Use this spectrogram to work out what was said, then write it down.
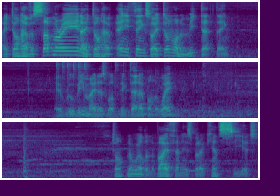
I don't have a submarine, I don't have anything, so I don't want to meet that thing. A ruby, might as well pick that up on the way. Don't know where the Leviathan is, but I can't see it.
